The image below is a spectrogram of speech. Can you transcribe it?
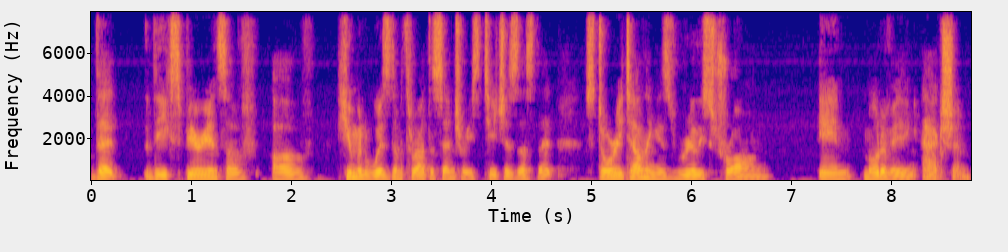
that the experience of of human wisdom throughout the centuries teaches us that storytelling is really strong in motivating action.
